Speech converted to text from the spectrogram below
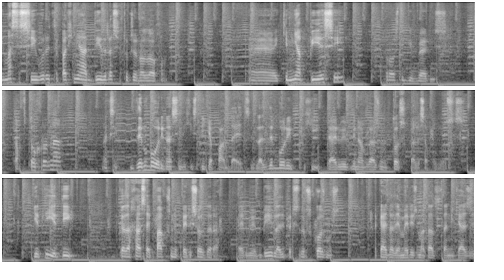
είμαστε σίγουροι ότι υπάρχει μια αντίδραση των ξενοδόχων ε, και μια πίεση προς την κυβέρνηση. Ταυτόχρονα εντάξει, δεν μπορεί να συνεχιστεί για πάντα έτσι. Δηλαδή δεν μπορεί π.χ. τα Airbnb να βγάζουν τόσο καλές αποδόσεις. Γιατί, γιατί καταρχάς θα υπάρξουν περισσότερα Airbnb, δηλαδή περισσότερος κόσμος θα κάνει τα διαμερίσματά του, θα νοικιάζει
